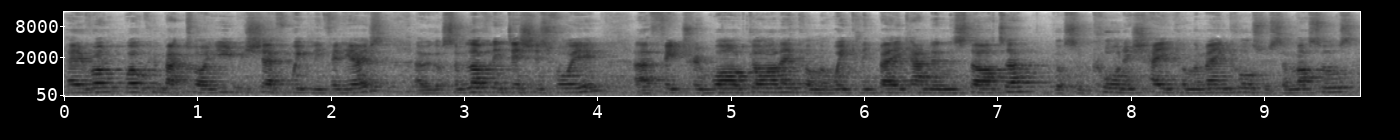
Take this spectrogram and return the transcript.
Hey everyone, welcome back to our You Be Chef weekly videos. Uh, we've got some lovely dishes for you, uh, featuring wild garlic on the weekly bake and in the starter. We've got some Cornish hake on the main course with some mussels.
